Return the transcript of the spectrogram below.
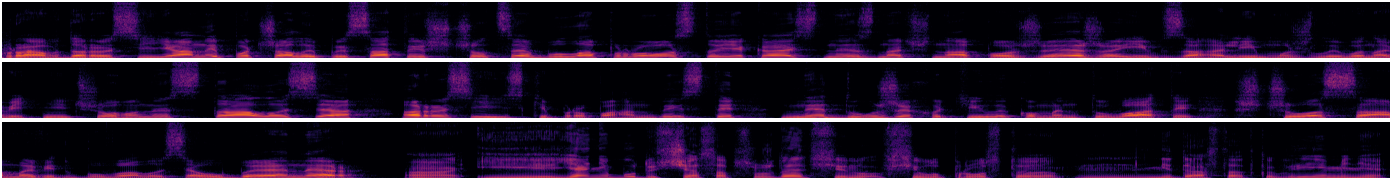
Правда, росіяни почали писати, що це була просто якась незначна пожежа, і взагалі, можливо, навіть нічого не сталося. А російські пропагандисти не дуже хотіли коментувати, що саме відбувалося у БНР. И я не буду сейчас обсуждать в силу, в силу просто недостатка времени.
